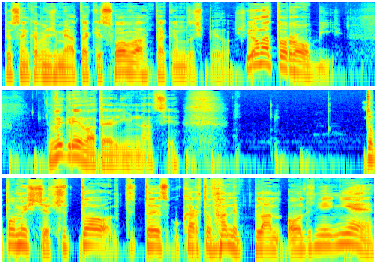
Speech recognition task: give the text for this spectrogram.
Piosenka będzie miała takie słowa, tak ją zaśpiewasz. I ona to robi. Wygrywa tę eliminację. To pomyślcie, czy to, to jest ukartowany plan od niej? Nie.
